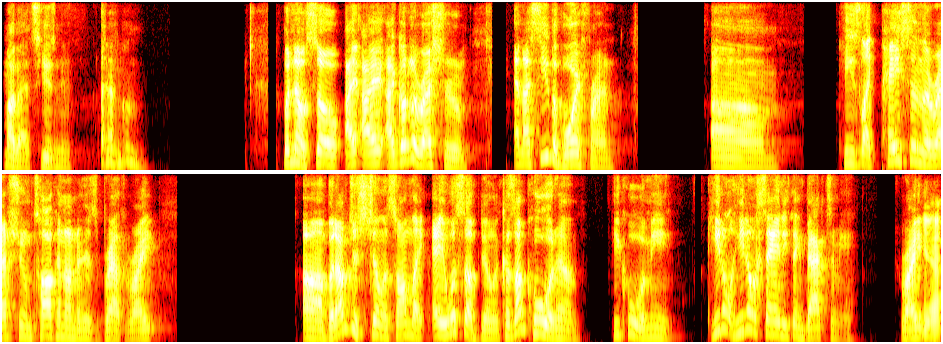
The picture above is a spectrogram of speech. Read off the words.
my bad. Excuse me. but no, so I, I I go to the restroom and I see the boyfriend. Um, he's like pacing the restroom, talking under his breath, right? Um, but I'm just chilling, so I'm like, "Hey, what's up, Dylan?" Because I'm cool with him. He cool with me. He don't he don't say anything back to me, right? Yeah.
